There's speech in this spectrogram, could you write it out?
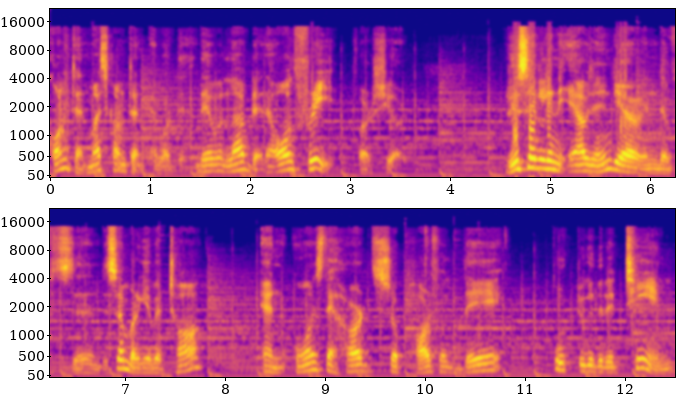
content, much content about this. They loved it, all free for sure. Recently, I was in India in, the, in December, gave a talk, and once they heard so powerful, they put together a team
